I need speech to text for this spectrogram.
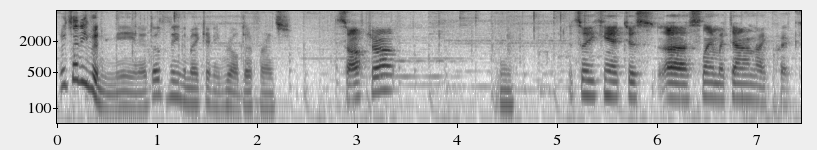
What does that even mean? It doesn't even make any real difference. Soft drop? Hmm. So you can't just uh, slam it down right quick.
